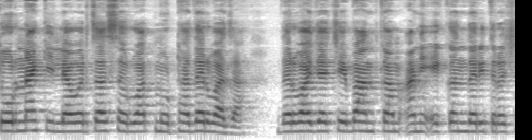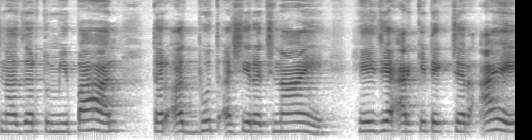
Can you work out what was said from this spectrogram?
तोरणा किल्ल्यावरचा सर्वात मोठा दरवाजा. दरवाजाचे बांधकाम आणि एकंदरीत रचना जर तुम्ही पाहाल तर अद्भुत अशी रचना आहे. हे जे आर्किटेक्चर आहे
